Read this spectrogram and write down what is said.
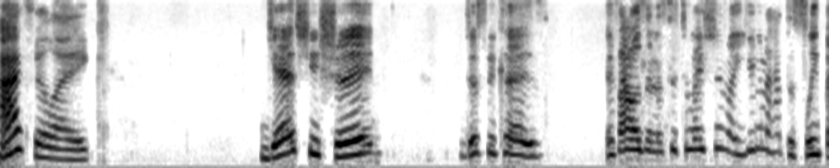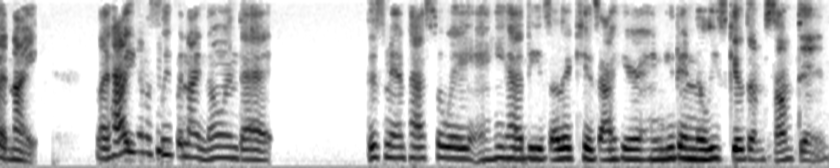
I feel like yes, she should, just because if I was in a situation like you're gonna have to sleep at night, like how are you gonna sleep at night knowing that this man passed away and he had these other kids out here and you didn't at least give them something?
